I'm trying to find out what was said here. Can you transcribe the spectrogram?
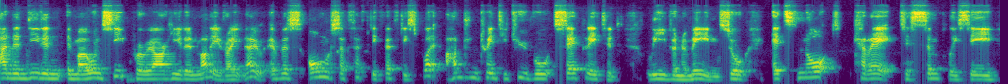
And indeed, in, in my own seat, where we are here in Moray right now, it was almost a 50 50 split. 122 votes separated leave and remain. So it's not correct to simply say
